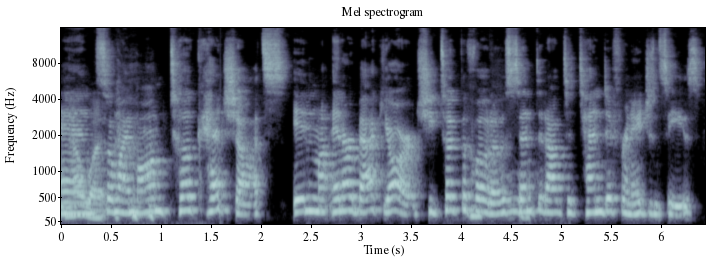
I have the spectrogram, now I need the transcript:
And what? so my mom took headshots in my in our backyard. She took the Oh, photos, cool. sent it out to ten different agencies,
